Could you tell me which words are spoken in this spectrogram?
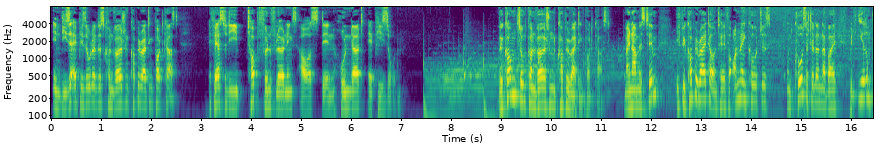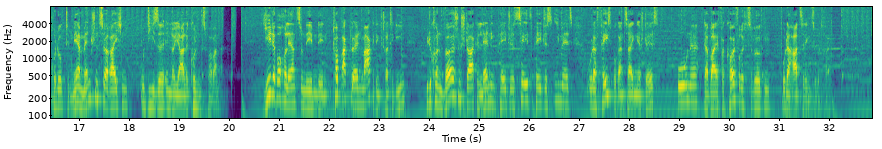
In dieser Episode des Conversion Copywriting Podcast erfährst du die Top 5 Learnings aus den 100 Episoden. Willkommen zum Conversion Copywriting Podcast. Mein Name ist Tim, ich bin Copywriter und helfe Online-Coaches und Kurserstellern dabei, mit ihrem Produkt mehr Menschen zu erreichen und diese in loyale Kunden zu verwandeln. Jede Woche lernst du neben den top aktuellen Marketingstrategien, wie du conversionstarke Landingpages, Salespages, E-Mails oder Facebook-Anzeigen erstellst ohne dabei verkäuferisch zu wirken oder Hardselling zu betreiben.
